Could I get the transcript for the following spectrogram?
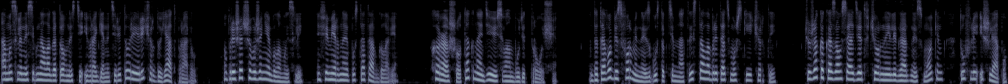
а мысленный сигнал о готовности и враге на территории Ричарду я отправил. У пришедшего же не было мыслей, эфемерная пустота в голове. Хорошо, так, надеюсь, вам будет проще. До того бесформенный сгусток темноты стал обретать мужские черты. Чужак оказался одет в черный элегантный смокинг, туфли и шляпу.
